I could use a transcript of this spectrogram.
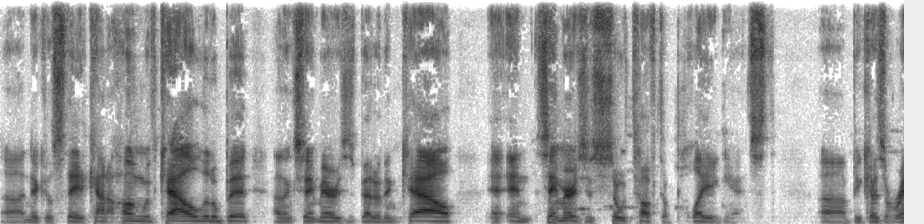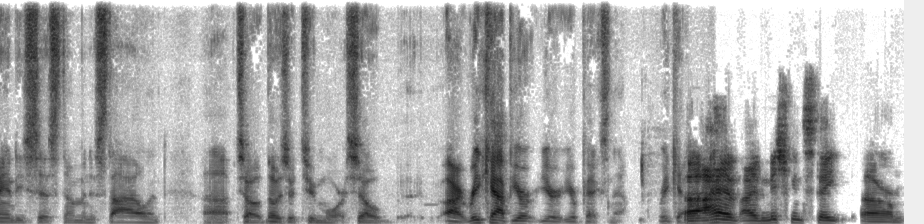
Uh, Nicholls State kind of hung with Cal a little bit. I think St. Mary's is better than Cal, and, and St. Mary's is so tough to play against uh, because of Randy's system and his style, and uh, so those are two more. So, all right, recap your your your picks now. Recap. Uh, I have I have Michigan State um,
